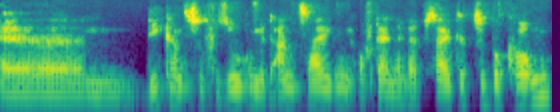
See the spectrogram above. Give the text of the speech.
Ähm, die kannst du versuchen mit Anzeigen auf deine Webseite zu bekommen.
